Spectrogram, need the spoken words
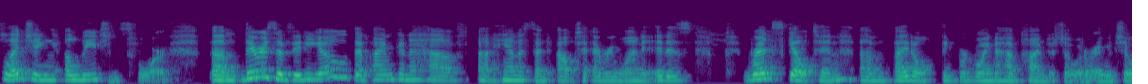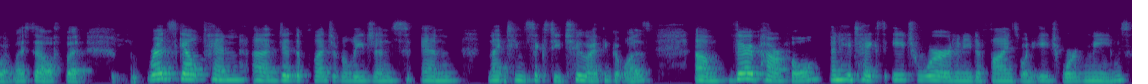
pledging allegiance for? Um, there is a video that i'm going to have uh, hannah send out to everyone. It is red skelton. Um, i don't think we're going to have time to show it or i would show it myself but red skelton uh, did the pledge of allegiance in 1962 i think it was. Um, very powerful and he takes each word and he defines what each word means.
